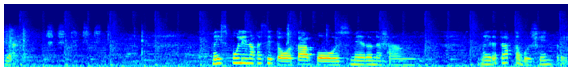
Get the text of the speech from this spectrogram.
Yeah. May spoolie na kasi to, tapos meron na siyang, may retractable, syempre.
